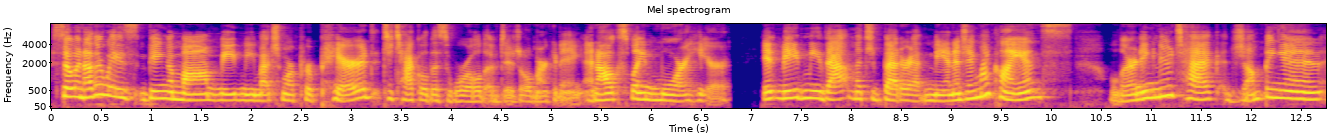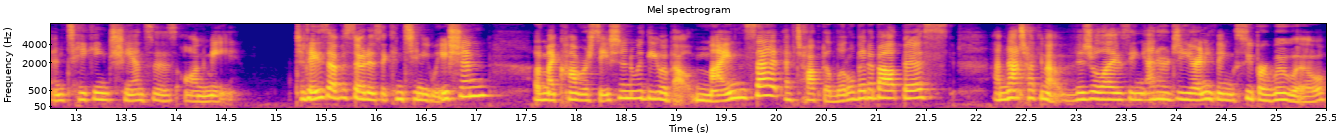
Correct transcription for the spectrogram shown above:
So, in other ways, being a mom made me much more prepared to tackle this world of digital marketing. And I'll explain more here. It made me that much better at managing my clients, learning new tech, jumping in, and taking chances on me. Today's episode is a continuation of my conversation with you about mindset. I've talked a little bit about this I'm not talking about visualizing energy or anything super woo woo.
